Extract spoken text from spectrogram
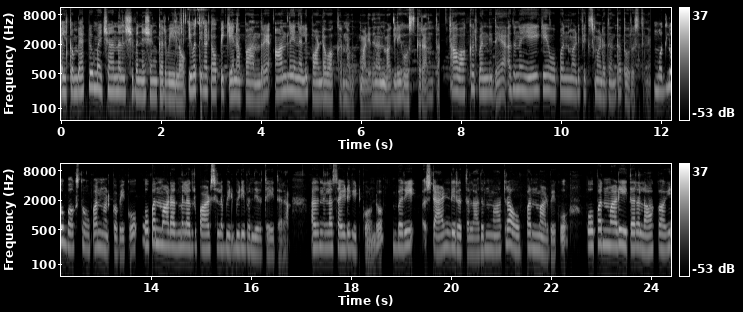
Welcome back to my channel Shivanyashankar vlog ಇವತ್ತಿನ ಟಾಪಿಕ್ ಏನಪ್ಪ ಅಂದರೆ ಆನ್ಲೈನಲ್ಲಿ ಪಾಂಡ ವಾಕರ್ನ ಬುಕ್ ಮಾಡಿದೆ ನನ್ನ ಮಗಳಿಗೋಸ್ಕರ ಅಂತ. ಆ ವಾಕರ್ ಬಂದಿದೆ, ಅದನ್ನು ಹೇಗೆ ಓಪನ್ ಮಾಡಿ ಫಿಕ್ಸ್ ಮಾಡೋದಂತ ತೋರಿಸ್ತೀನಿ. ಮೊದಲು ಬಾಕ್ಸ್ನ ಓಪನ್ ಮಾಡ್ಕೋಬೇಕು. ಓಪನ್ ಮಾಡಾದ್ಮೇಲೆ ಅದ್ರ ಪಾರ್ಟ್ಸ್ ಎಲ್ಲ ಬಿಡಿ ಬಿಡಿ ಬಂದಿರುತ್ತೆ ಈ ಥರ ಅದನ್ನೆಲ್ಲ ಸೈಡಿಗೆ ಇಟ್ಕೊಂಡು, ಬರೀ ಸ್ಟ್ಯಾಂಡ್ ಇರುತ್ತಲ್ಲ, ಅದನ್ನು ಮಾತ್ರ ಓಪನ್ ಮಾಡಬೇಕು. ಓಪನ್ ಮಾಡಿ ಈ ಥರ ಲಾಕ್ ಆಗಿ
